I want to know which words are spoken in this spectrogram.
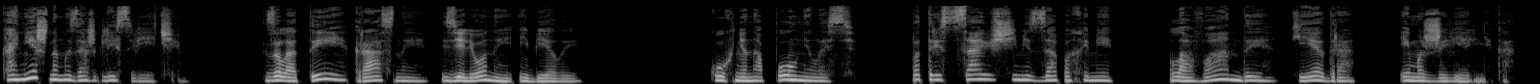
Конечно, мы зажгли свечи. Золотые, красные, зеленые и белые. Кухня наполнилась потрясающими запахами лаванды, кедра и можжевельника.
